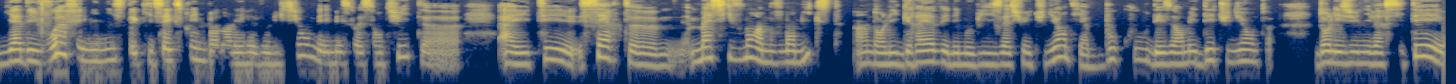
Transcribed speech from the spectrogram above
il y a des voix féministes qui s'expriment pendant les révolutions, mais mai 68 euh, a été certes euh, massivement un mouvement mixte hein, dans les grèves et les mobilisations étudiantes. Il y a beaucoup désormais d'étudiantes dans les universités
